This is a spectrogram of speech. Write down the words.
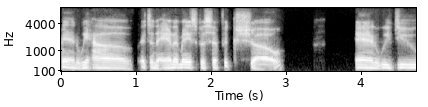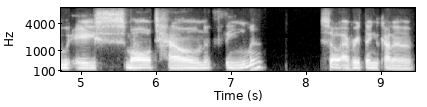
And we have it's an anime specific show and we do a small town theme. So everything kind of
